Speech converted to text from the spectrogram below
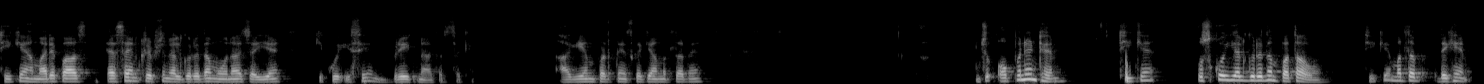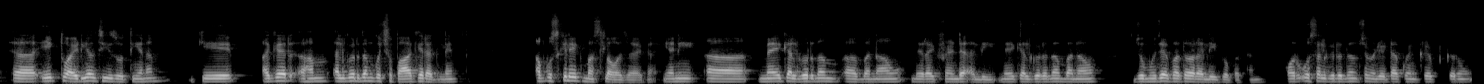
ठीक है, हमारे पास ऐसा इंक्रिप्शन एल्गोरिदम होना चाहिए कि कोई इसे ब्रेक ना कर सके। आगे हम पढ़ते हैं इसका क्या मतलब है। जो ओपोनेंट है, ठीक है, उसको ये एल्गोरिदम पता हो। ठीक है मतलब देखें एक तो आइडियल चीज़ होती है ना कि अगर हम एल्गोरिदम को छुपा के रख लें अब उसके लिए एक मसला हो जाएगा। यानी मैं एक एल्गोरिदम बनाऊँ मेरा एक फ्रेंड है अली मैं एक एल्गोरिदम बनाऊँ जो मुझे पता और अली को पता है और उस एल्गोरिदम से मैं डेटा को इनक्रिप्ट करूँ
